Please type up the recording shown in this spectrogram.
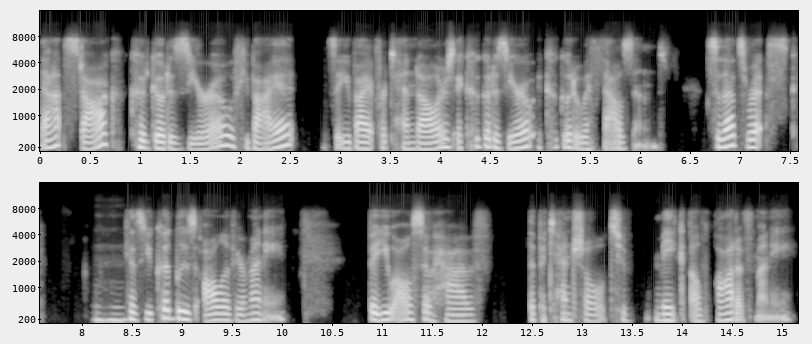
That stock could go to zero if you buy it. Say you buy it for $10, it could go to zero, it could go to a thousand. So that's risk because mm-hmm. you could lose all of your money. But you also have the potential to make a lot of money.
